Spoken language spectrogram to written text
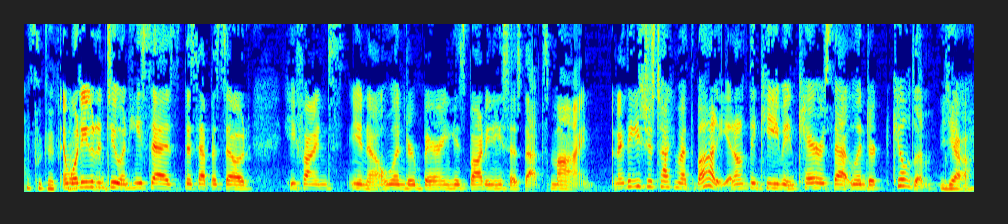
That's a good. And what are you going to do? And he says this episode, he finds, you know, Linder burying his body and he says, that's mine. And I think he's just talking about the body. I don't think he even cares that Linder killed him. Yeah,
